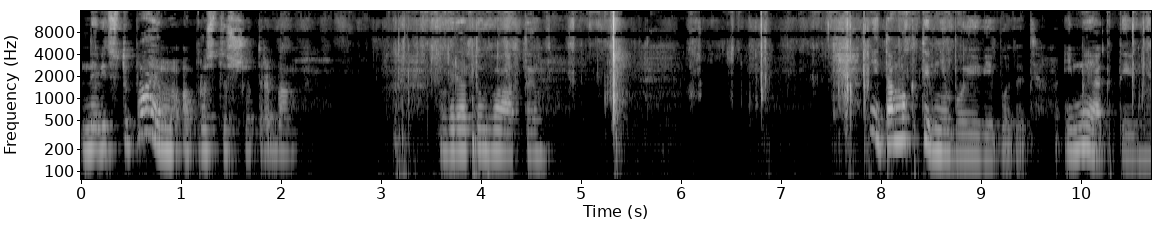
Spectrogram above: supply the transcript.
Не відступаємо, а просто що треба врятувати. Ні, там активні бойові будуть. І ми активні.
